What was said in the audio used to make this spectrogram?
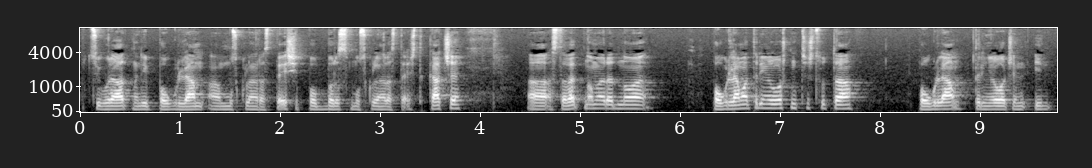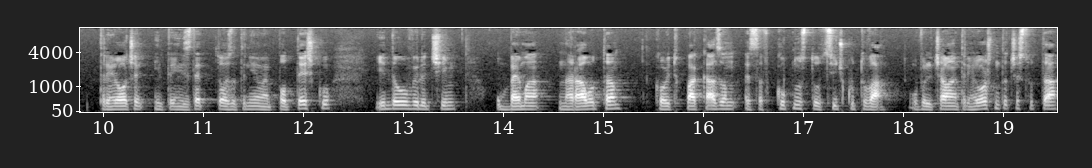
подсигуряват нали, по-голям а, мускулен растеж и по-бърз мускулен растеж. Така че съвет номер едно е по-голяма тренировъчна частота, по-голям тренировъчен, тренировъчен интензитет, т.е. да тренираме по-тежко и да увеличим обема на работа, който пак казвам е съвкупност от всичко това. Увеличаване на тренировъчната частота,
